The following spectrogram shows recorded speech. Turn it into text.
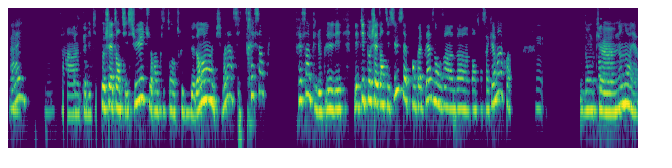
Pareil. Tu as, des petites pochettes en tissu, tu remplis ton truc dedans, et puis voilà, c'est très simple. Très simple. Puis les, petites pochettes en tissu, ça ne prend pas de place dans, un, dans, ton sac à main. Quoi. Mm. Donc, euh, non, non, a...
